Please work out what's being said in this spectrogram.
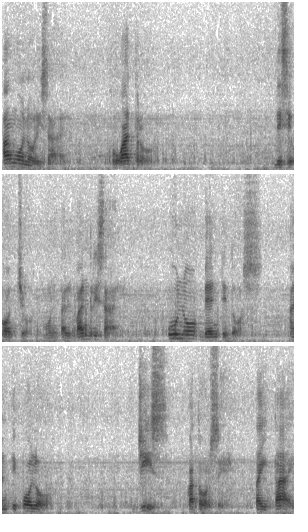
Angono Rizal, 4, 18. Montalban Rizal, 1, 22. Antipolo, Gis, 14. Taytay,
